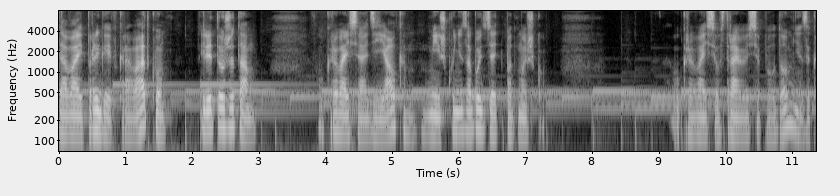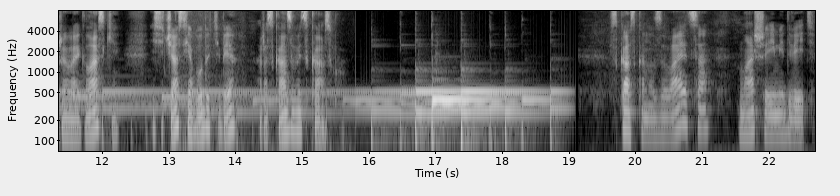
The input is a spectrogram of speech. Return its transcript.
Давай прыгай в кроватку. Или ты уже там? Укрывайся одеялком, мишку не забудь взять под мышку. Укрывайся, устраивайся поудобнее, закрывай глазки. И сейчас я буду тебе рассказывать сказку. Сказка называется «Маша и медведь».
